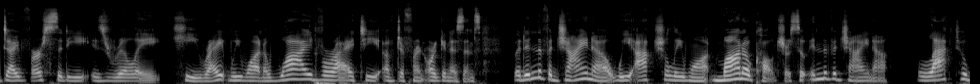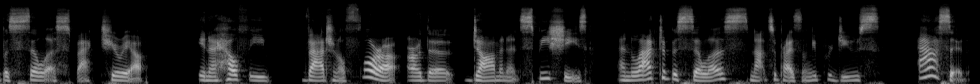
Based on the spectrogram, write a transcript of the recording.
diversity is really key, right? We want a wide variety of different organisms. But in the vagina, we actually want monoculture. So in the vagina, lactobacillus bacteria in a healthy vaginal flora are the dominant species. And lactobacillus, not surprisingly, produce acid,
